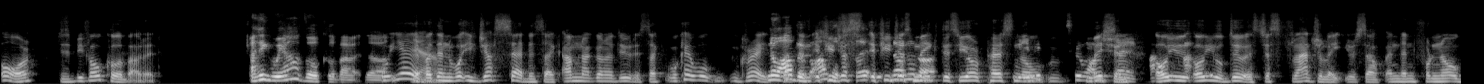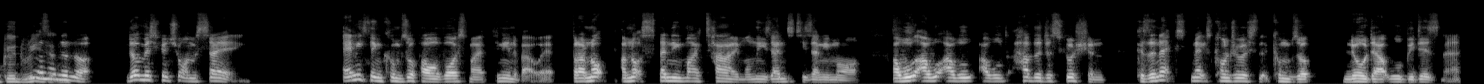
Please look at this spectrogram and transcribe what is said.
or just be vocal about it. I think we are vocal about it though. Well, yeah, Yeah. but then what you just said is like, I'm not gonna do this. Like, okay, well, great. No, I'll be- then if I'll you just flip- if you no, just no, no. make this your personal listen to what I'm mission, all you I- all you'll do is just flagellate yourself, and then for no good No, reason. no, no, no. Don't misconstrue what I'm saying. anything comes up, I will voice my opinion about it. But I'm not I'm not spending my time on these entities anymore. I will I will I will I will have the discussion because the next next controversy that comes up, no doubt, will be Disney.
